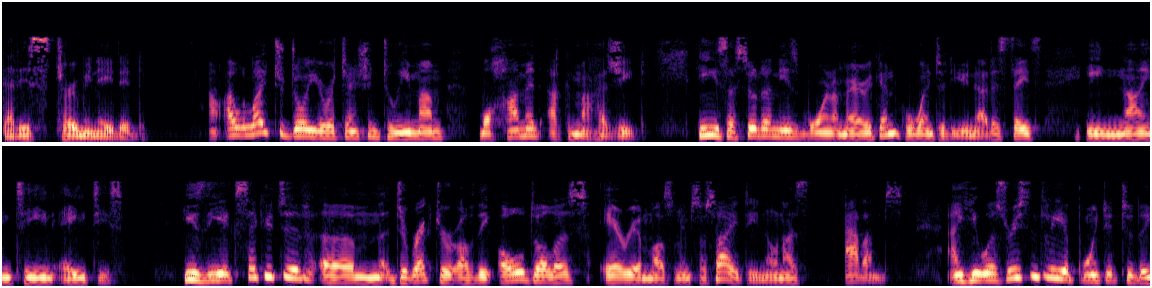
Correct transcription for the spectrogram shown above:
that is terminated? I would like to draw your attention to Imam Mohammed Hag Magid. He is a Sudanese-born American who went to the United States in 1980s. He is the executive um, director of the All Dulles Area Muslim Society, known as ADAMS, and he was recently appointed to the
